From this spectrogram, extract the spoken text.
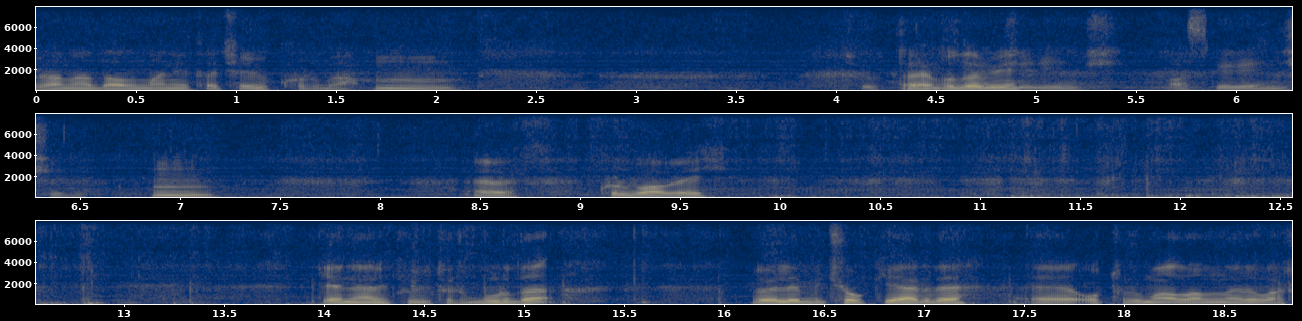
Rana Dalmanita çevik kurbağa. Hmm. Çok Evet, bu da bir- şey değilmiş. Askeri endişeli. Hmm. Evet. Kurbağa Bey. Genel kültür. Burada böyle birçok yerde e, oturma alanları var.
